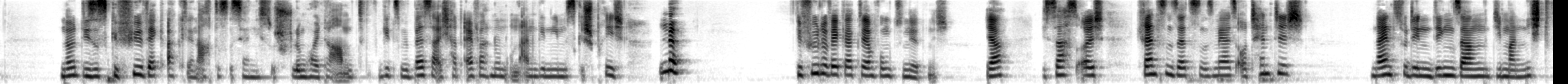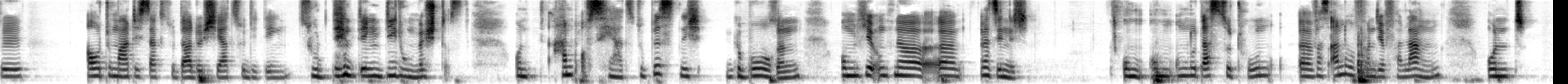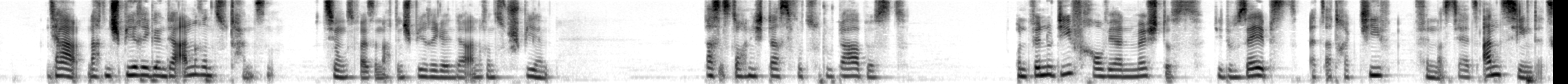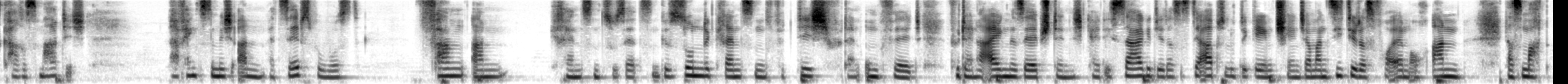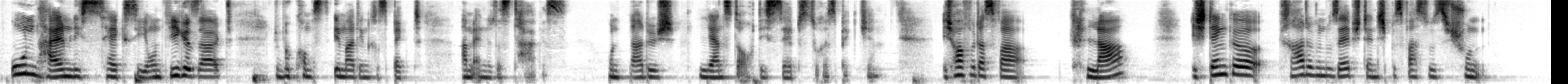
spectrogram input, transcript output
Ne, dieses Gefühl wegackern, ach, das ist ja nicht so schlimm, heute Abend geht es mir besser, ich hatte einfach nur ein unangenehmes Gespräch. Nö. Gefühle wegerklären funktioniert nicht. Ja, ich sag's euch, Grenzen setzen ist mehr als authentisch. Nein zu den Dingen sagen, die man nicht will, automatisch sagst du dadurch Ja zu den Dingen, zu den Dingen, die du möchtest. Und Hand aufs Herz, du bist nicht geboren, um hier irgendeine, äh, weiß ich nicht, um, um, um nur das zu tun, äh, was andere von dir verlangen und ja, nach den Spielregeln der anderen zu tanzen, beziehungsweise nach den Spielregeln der anderen zu spielen. Das ist doch nicht das, wozu du da bist. Und wenn du die Frau werden möchtest, die du selbst als attraktiv findest, ja, als anziehend, als charismatisch, da fängst du mich an, als selbstbewusst. Fang an, Grenzen zu setzen, gesunde Grenzen für dich, für dein Umfeld, für deine eigene Selbstständigkeit. Ich sage dir, das ist der absolute Gamechanger. Man sieht dir das vor allem auch an. Das macht unheimlich sexy und wie gesagt, du bekommst immer den Respekt am Ende des Tages und dadurch lernst du auch dich selbst zu respektieren. Ich hoffe, das war klar ich denke, gerade wenn du selbstständig bist, warst du schon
